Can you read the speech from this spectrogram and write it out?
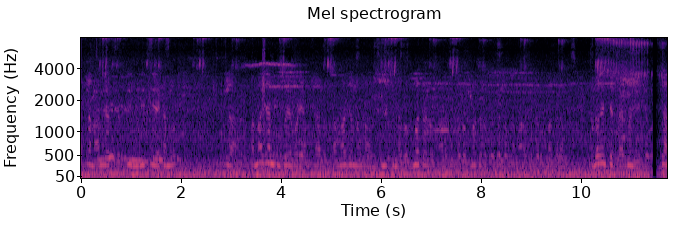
అట్లా నాన్నగారు ప్రతి మిలిటరీ ఐటంలో ఇట్లా సమాజానికి ఉపయోగపడే అంశాలు సమాజంలో ఉన్న చిన్న చిన్న రుగ్మతలు మానసిక రుగ్మతలు ప్రజల్లో ఉన్న మానసిక రుగ్మతలను తొలగించే ప్రయత్నం చేసేవారు. ఇట్లా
